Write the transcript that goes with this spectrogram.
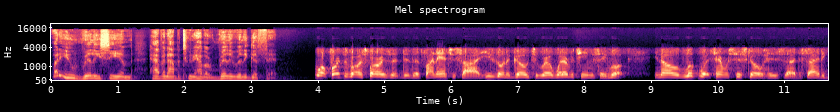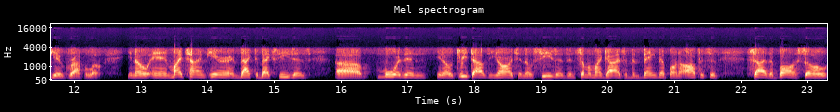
Where do you really see him have an opportunity to have a really, really good fit? Well, first of all, as far as the, the, financial side, he's going to go to whatever team and say, look, you know, look what San Francisco has uh, decided to give Garoppolo. You know, and my time here in back-to-back seasons, uh, more than you know 3,000 yards in those seasons, and some of my guys have been banged up on the offensive side of the ball. So,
